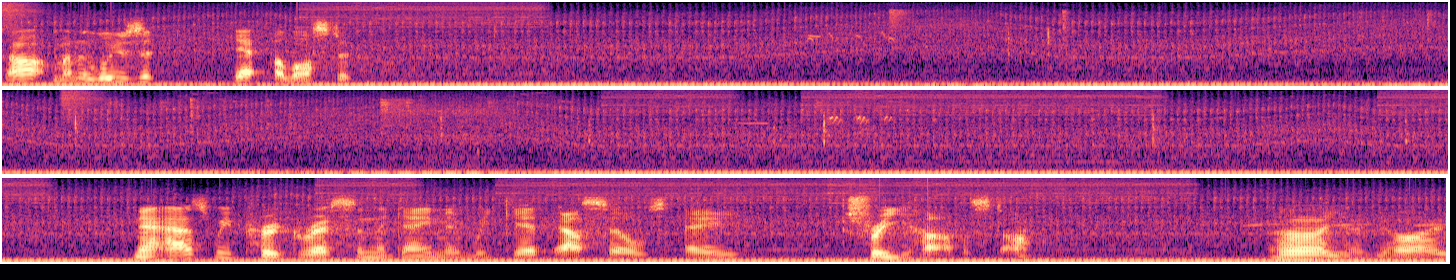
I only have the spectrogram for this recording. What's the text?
Oh, I'm gonna lose it. Yep, I lost it. Now as we progress in the game and we get ourselves a tree harvester. Oh yeah, yeah.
